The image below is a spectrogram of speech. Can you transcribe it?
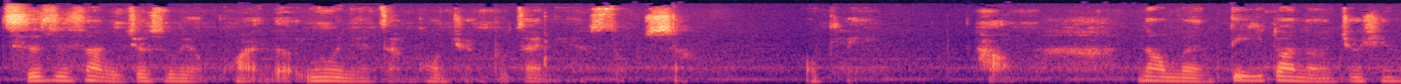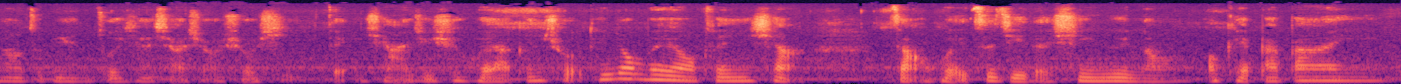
实质上你就是没有快乐，因为你的掌控权不在你的手上。OK，好，那我们第一段呢就先到这边做一下小小休息，等一下继续回来跟所有听众朋友分享找回自己的幸运哦。OK，拜拜。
